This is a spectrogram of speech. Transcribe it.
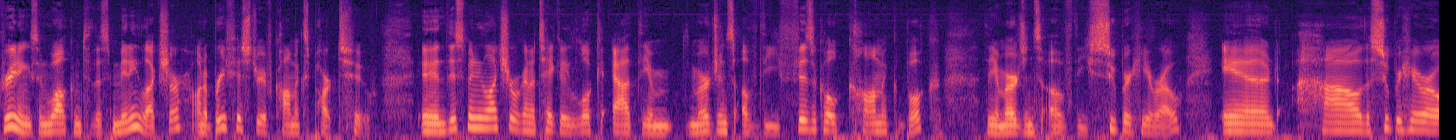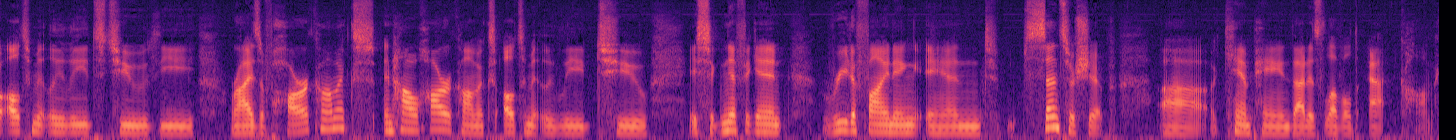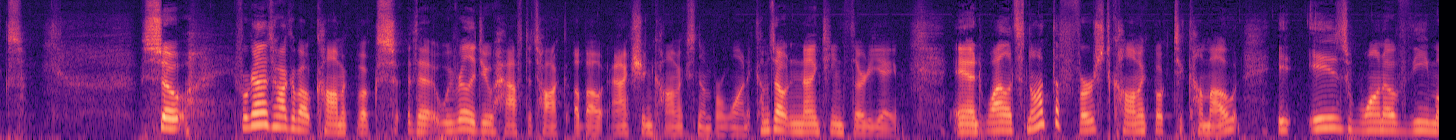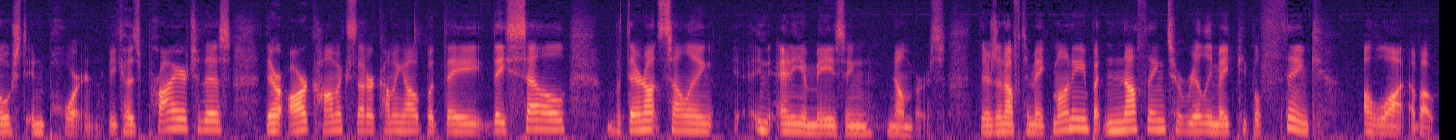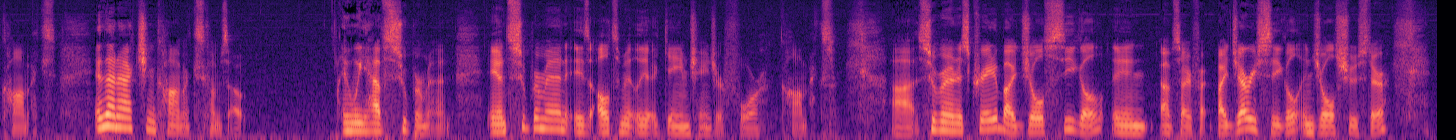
Greetings and welcome to this mini lecture on a brief history of comics part 2. In this mini lecture we're going to take a look at the emergence of the physical comic book, the emergence of the superhero, and how the superhero ultimately leads to the rise of horror comics, and how horror comics ultimately lead to a significant redefining and censorship uh, campaign that is leveled at comics. So, if we're going to talk about comic books, the, we really do have to talk about Action Comics number one. It comes out in 1938. And while it's not the first comic book to come out, it is one of the most important because prior to this, there are comics that are coming out, but they, they sell, but they're not selling in any amazing numbers. There's enough to make money, but nothing to really make people think a lot about comics. And then Action Comics comes out and we have Superman. And Superman is ultimately a game changer for comics. Uh, Superman is created by Joel Siegel I'm sorry by Jerry Siegel and Joel Shuster,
